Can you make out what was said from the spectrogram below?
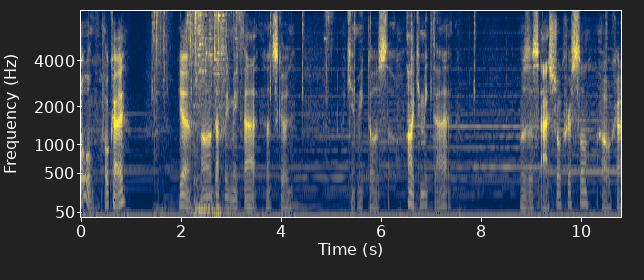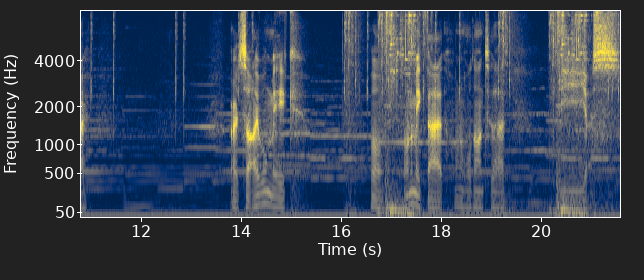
Oh, okay. Yeah, I'll definitely make that. That's good. I can't make those though. Oh, I can make that. What is this? Astral Crystal? Oh, okay. Alright, so I will make... Well, I want to make that. I want to hold on to that. Yes.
